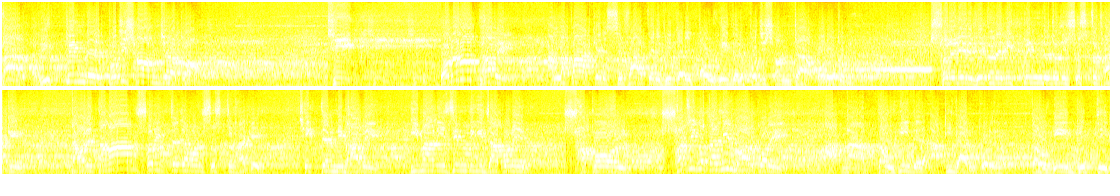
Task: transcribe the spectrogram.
তার হৃৎপিণ্ডের পজিশন যেরকম, ঠিক অনুরূপ ভাবে আল্লাহ পাকের সিফাতের ভিতরে তাওহীদের পজিশনটা ওরকমই। শরীরের ভেতরে হৃৎপিণ্ড যদি সুস্থ থাকে, তাহলে তাম শরীরটা যেমন সুস্থ থাকে, ঠিক তেমনি ভাবে ইমানি জিন্দিগি যাপনের সকল সঠিকতা নির্ভর করে আপনার তৌহিদের আকিদার উপরে। তৌহিদ ভিত্তিক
